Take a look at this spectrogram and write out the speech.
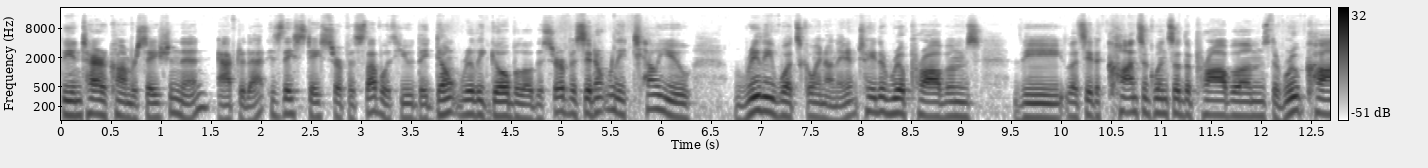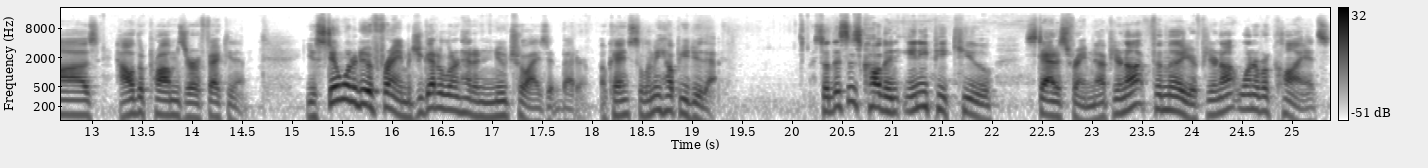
the entire conversation then after that is they stay surface level with you. They don't really go below the surface. They don't really tell you really what's going on. They don't tell you the real problems, the let's say the consequence of the problems, the root cause, how the problems are affecting them. You still want to do a frame, but you got to learn how to neutralize it better. Okay, so let me help you do that. So this is called an NEPQ status frame. Now, if you're not familiar, if you're not one of our clients,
